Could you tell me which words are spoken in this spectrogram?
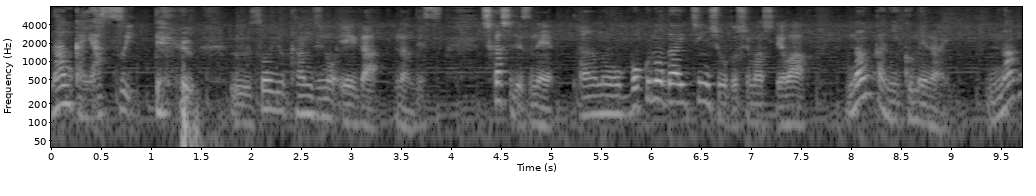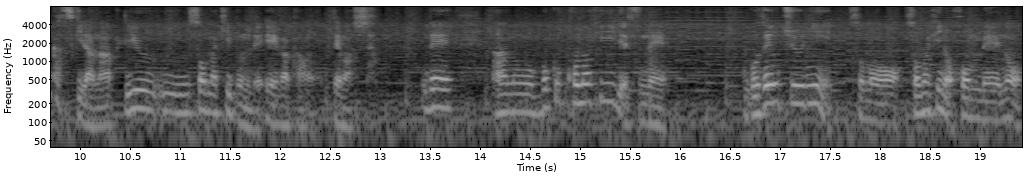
なんか安いっていうそういう感じの映画なんです。しかしですねあの僕の第一印象としましてはなんか憎めないなんか好きだなっていうそんな気分で映画館を出ました。であの僕この日ですね午前中にそのその日の本命の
